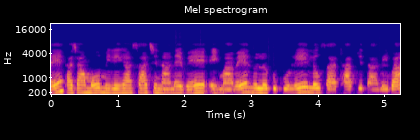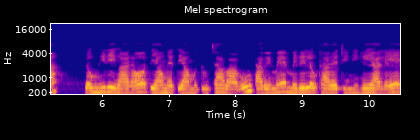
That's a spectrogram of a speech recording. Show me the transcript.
တယ်ဒါကြောင့်မို့မေလေးကစားချင်တာနဲ့ပဲအိမ်မှာပဲလွယ်လွယ်ကူကူလေးလှုပ်ရှားထားပြစ်တာလေးပါ လုံနည်းတွေကတော့ တယောက်နဲ့တယောက် မတူကြပါဘူး ဒါပေမဲ့ မေလေးလောက်ထားတဲ့ ဒီနည်းလေးကလည်း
